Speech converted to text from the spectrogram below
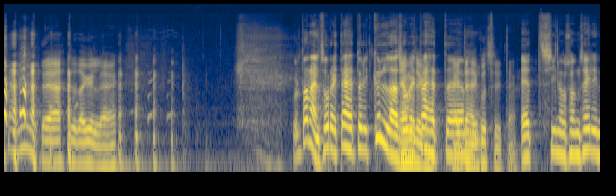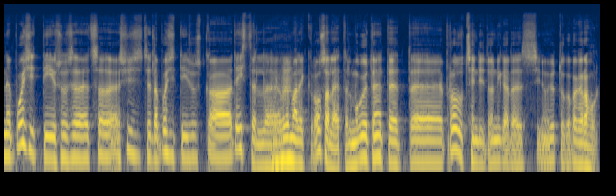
jah, seda küll, jah kuule, Tanel, suur aitäh, et tulid külla, suur aitäh, et aitäh, et kutsusite. et sinus on selline positiivsus, et sa süstisid seda positiivsust ka teistel mm -hmm. võimalikel osalejatel, ma kujutan ette, et äh, produtsendid on igatahes sinu jutuga väga rahul.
